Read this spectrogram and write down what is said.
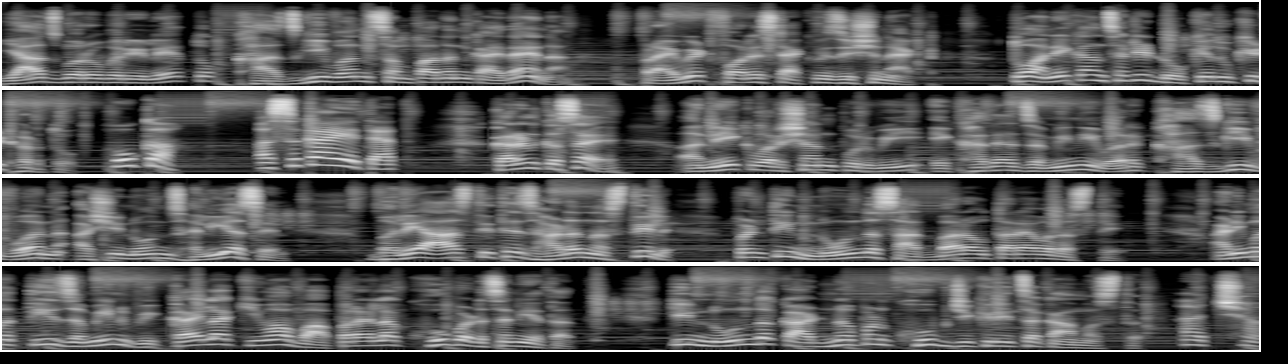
याचबरोबरीने तो खाजगी वन संपादन कायदा आहे ना प्रायव्हेट फॉरेस्ट ॲक्विजिशन ॲक्ट तो अनेकांसाठी डोकेदुखी ठरतो. हो का? असं काय आहे त्यात? कारण कसं आहे अनेक वर्षांपूर्वी एखाद्या जमिनीवर खाजगी वन अशी नोंद झाली असेल. भले आज तिथे झाडं नसतील पण ती नोंद सातबारा उतार्यावर असते. आणि मग ती जमीन विकायला किंवा वापरायला खूप अडचणी येतात. ती नोंद काढणं पण खूप जिकिरीचं काम असतं. अच्छा.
